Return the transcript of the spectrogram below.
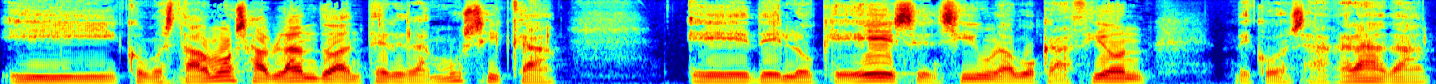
Y como estábamos hablando antes de la música, eh, de lo que es en sí una vocación de consagrada,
